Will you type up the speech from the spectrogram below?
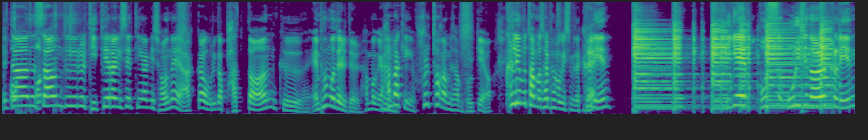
일단은 어, 어. 사운드를 디테일하게 세팅하기 전에 아까 우리가 봤던 그 앰프 모델들 한번 그냥 한 음. 바퀴 훑어가면서 한번 볼게요. Clean부터 한번 살펴보겠습니다. 네. Clean. 이게 보스 오리지널 clean.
